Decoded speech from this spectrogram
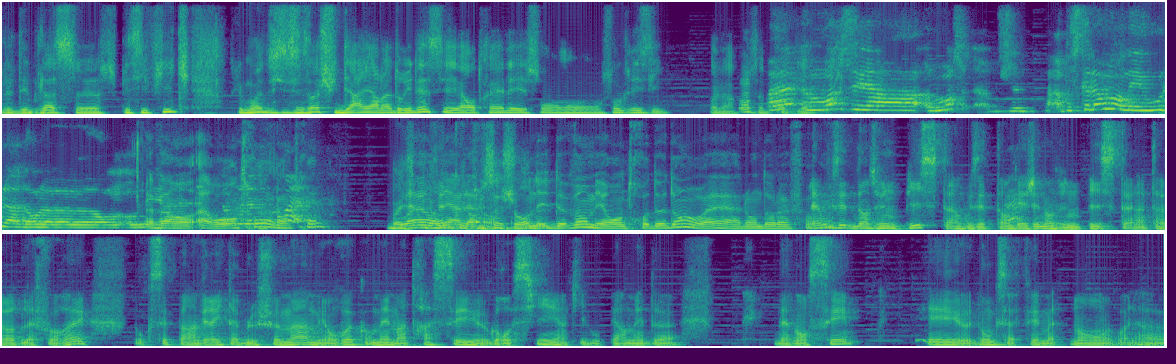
des places euh, spécifiques? Parce que moi, si c'est ça, je suis derrière la druidesse et entre elle et son, son grizzly. Voilà, ça me Ouais, fait bien. moi j'ai un. Moi, ah, Parce que là, on en est où là dans le. on- on Ah est bah, ah, rentrons, Ouais. rentrons. Bah, Ouais, on, est que la- on est devant, mais rentre dedans, ouais, allons dans la forêt. Là, vous êtes dans une piste, hein, vous êtes engagé dans une piste à l'intérieur de la forêt, donc c'est pas un véritable chemin, mais on voit quand même un tracé euh, grossier hein, qui vous permet de d'avancer. Et euh, donc ça fait maintenant, euh, voilà,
